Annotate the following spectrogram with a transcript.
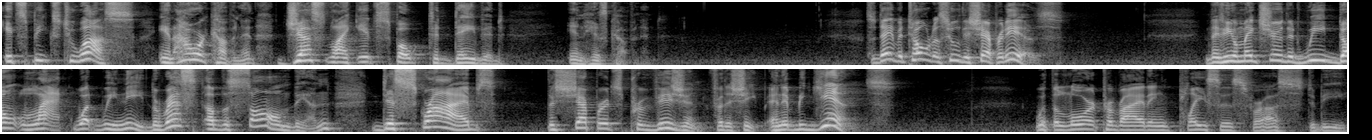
it speaks to us in our covenant just like it spoke to David in his covenant. So, David told us who the shepherd is that he'll make sure that we don't lack what we need. The rest of the psalm then describes the shepherd's provision for the sheep, and it begins with the Lord providing places for us to be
